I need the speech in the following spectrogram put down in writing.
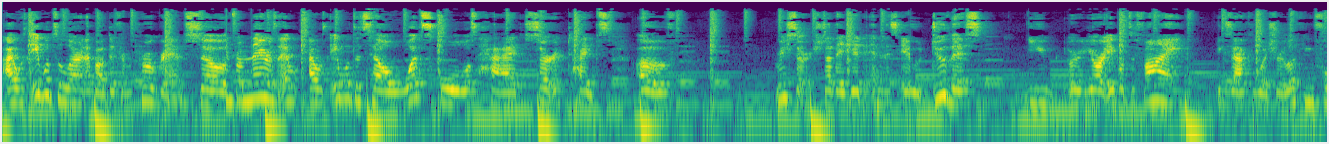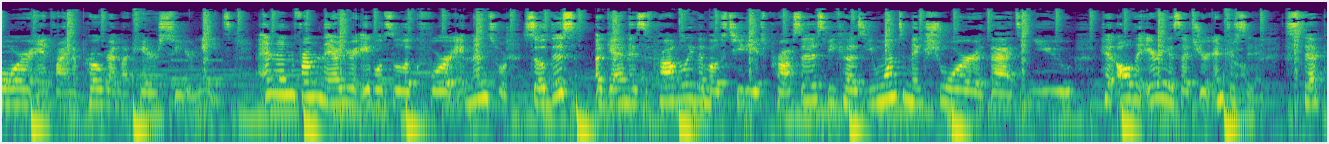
I was able to learn about different programs. So from there, I was able to tell what schools had certain types of research that they did in this area. Do this you or you're able to find exactly what you're looking for and find a program that caters to your needs. And then from there, you're able to look for a mentor. So this again is probably the most tedious process because you want to make sure that you hit all the areas that you're interested in. Step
